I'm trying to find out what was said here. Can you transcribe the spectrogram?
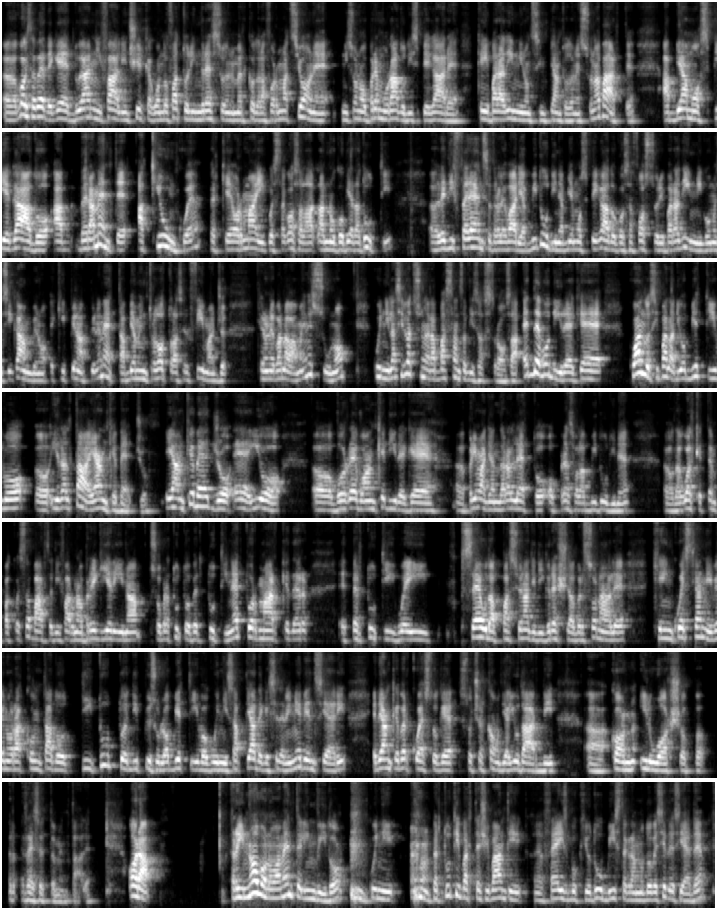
Uh, voi sapete che due anni fa, all'incirca, quando ho fatto l'ingresso nel mercato della formazione, mi sono premurato di spiegare che i paradigmi non si impiantano da nessuna parte. Abbiamo spiegato a, veramente a chiunque, perché ormai questa cosa la, l'hanno copiata tutti, uh, le differenze tra le varie abitudini. Abbiamo spiegato cosa fossero i paradigmi, come si cambiano e chi più ne ha più ne metta. Abbiamo introdotto la self-image che non ne parlava mai nessuno. Quindi la situazione era abbastanza disastrosa. E devo dire che quando si parla di obiettivo, uh, in realtà è anche peggio. È anche peggio e io uh, vorrevo anche dire che uh, prima di andare a letto ho preso l'abitudine da qualche tempo a questa parte di fare una preghierina, soprattutto per tutti i network marketer e per tutti quei pseudo appassionati di crescita personale che in questi anni vi hanno raccontato di tutto e di più sull'obiettivo, quindi sappiate che siete nei miei pensieri ed è anche per questo che sto cercando di aiutarvi uh, con il workshop reset mentale. Ora, rinnovo nuovamente l'invito, quindi per tutti i partecipanti eh, Facebook, YouTube, Instagram, dove siete siete,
